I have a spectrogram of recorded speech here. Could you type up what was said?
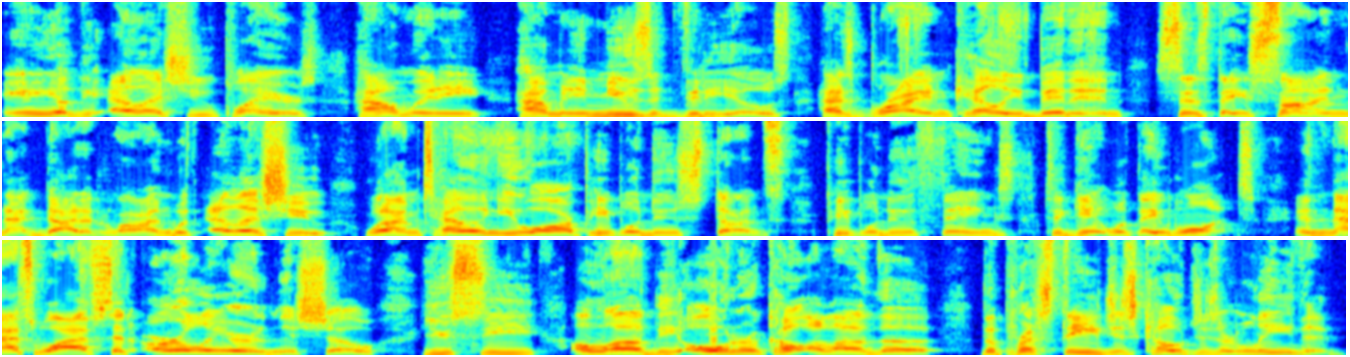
any of the LSU players how many how many music videos has Brian Kelly been in since they signed that dotted line with LSU. What I'm telling you are people do stunts, people do things to get what they want. And that's why I've said earlier in this show, you see a lot of the older co- a lot of the the prestigious coaches are leaving.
